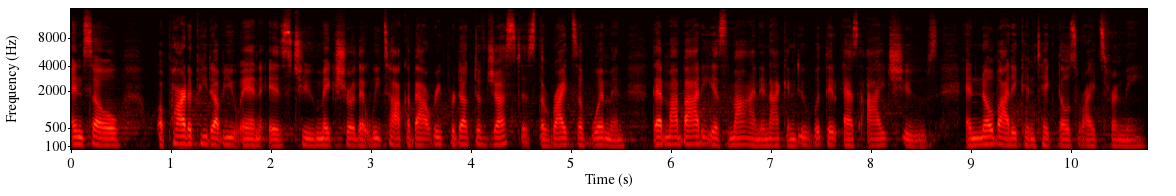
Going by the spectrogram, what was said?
And so, a part of PWN is to make sure that we talk about reproductive justice, the rights of women, that my body is mine and I can do with it as I choose, and nobody can take those rights from me.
